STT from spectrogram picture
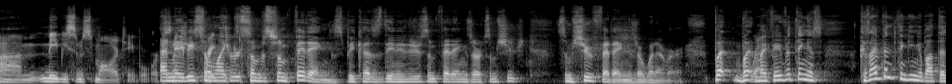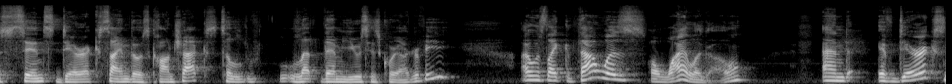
um, maybe some smaller table work And maybe sessions, some right like through- some some fittings because they need to do some fittings or some shoe some shoe fittings or whatever. But but my favorite thing is because I've been thinking about this since Derek signed those contracts to l- let them use his choreography. I was like, that was a while ago. And if Derek's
